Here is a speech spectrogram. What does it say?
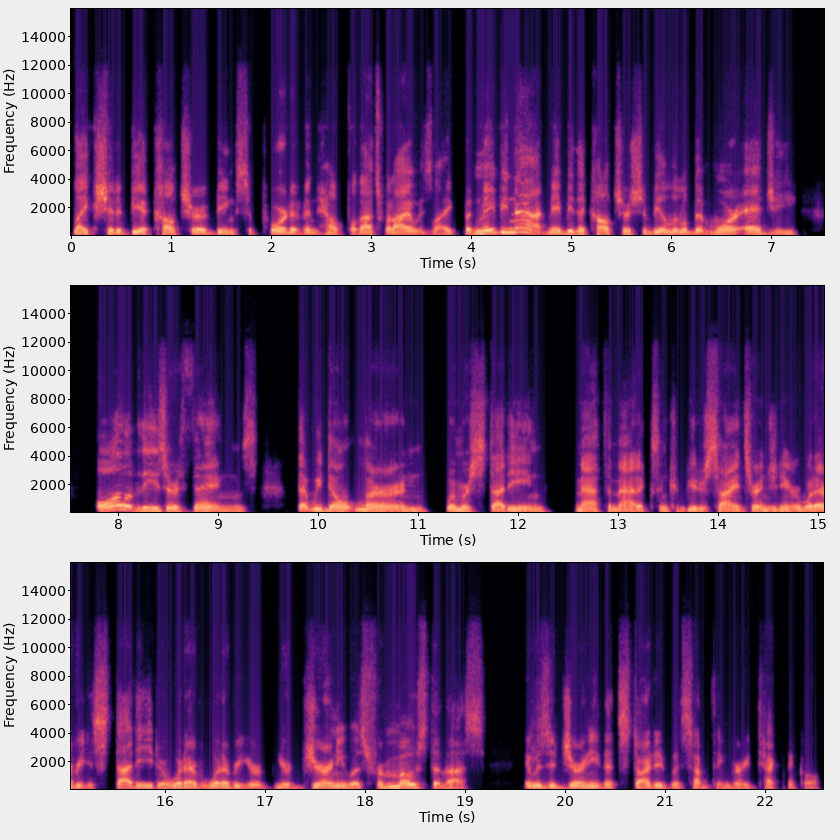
Like, should it be a culture of being supportive and helpful? That's what I always like, but maybe not. Maybe the culture should be a little bit more edgy. All of these are things that we don't learn when we're studying mathematics and computer science or engineering or whatever you studied or whatever whatever your your journey was. For most of us it was a journey that started with something very technical.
